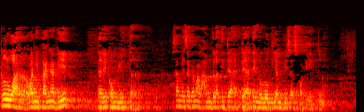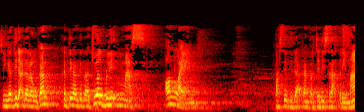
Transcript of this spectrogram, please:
keluar wanitanya di dari komputer. Sampai sekarang Alhamdulillah tidak ada teknologi yang bisa seperti itu. Sehingga tidak ada lakukan ketika kita jual beli emas online pasti tidak akan terjadi serah terima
